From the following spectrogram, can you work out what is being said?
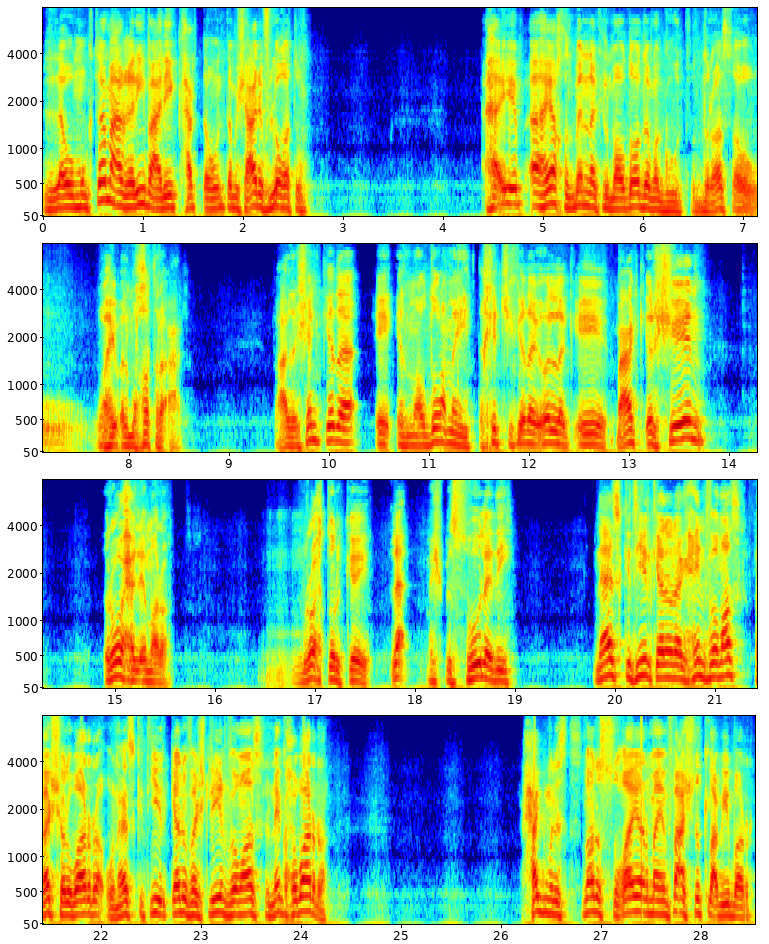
لو مجتمع غريب عليك حتى وانت مش عارف لغته هيبقى هياخد منك الموضوع ده مجهود في الدراسة و... وهيبقى المخاطرة أعلى. علشان كده إيه الموضوع ما يتاخدش كده يقول لك إيه معاك قرشين روح الإمارات. روح تركيا. لا مش بالسهولة دي. ناس كتير كانوا ناجحين في مصر فشلوا بره وناس كتير كانوا فاشلين في مصر نجحوا بره حجم الاستثمار الصغير ما ينفعش تطلع بيه بره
